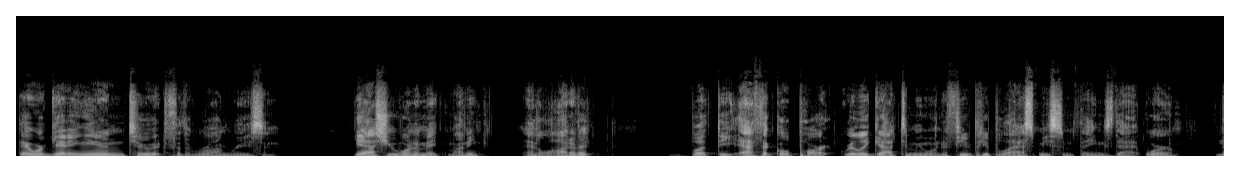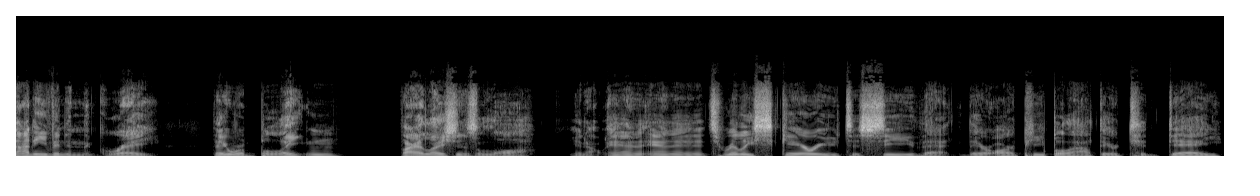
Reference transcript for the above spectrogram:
they were getting into it for the wrong reason. Yes, you want to make money and a lot of it, but the ethical part really got to me when a few people asked me some things that were not even in the gray. They were blatant violations of law you know and and it's really scary to see that there are people out there today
